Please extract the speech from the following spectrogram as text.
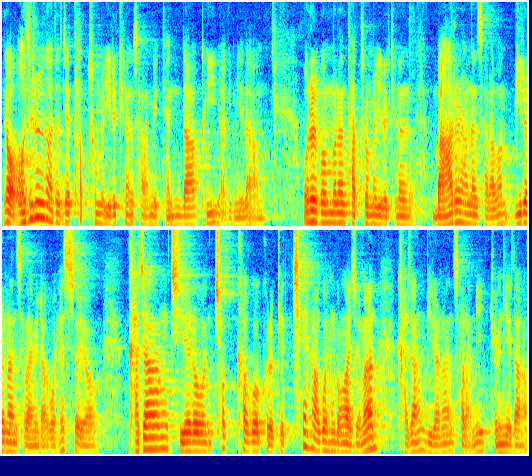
그러니까 어디를 가든지 다툼을 일으키는 사람이 된다. 그 이야기입니다. 오늘 본문은 다툼을 일으키는 말을 하는 사람은 미련한 사람이라고 했어요. 가장 지혜로운 척하고 그렇게 체하고 행동하지만 가장 미련한 사람이 됩니다.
